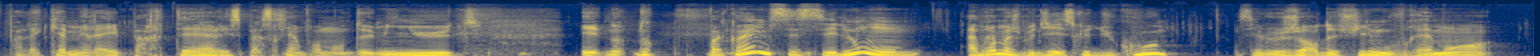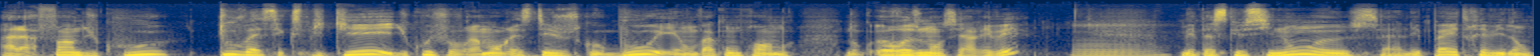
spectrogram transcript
enfin, la caméra est par terre, il se passe rien pendant deux minutes. Et donc, donc, enfin, quand même, c'est long. Après, moi, je me dis, est-ce que du coup, c'est le genre de film où vraiment, à la fin, du coup, tout va s'expliquer et du coup, il faut vraiment rester jusqu'au bout et on va comprendre. Donc, heureusement, c'est arrivé, Mmh. mais parce que sinon, euh, ça allait pas être évident.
